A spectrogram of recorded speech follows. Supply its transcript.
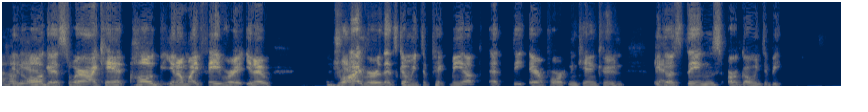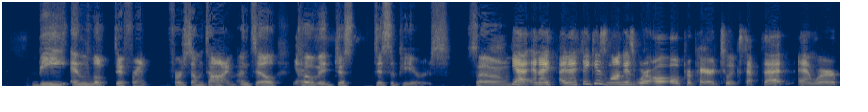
Oh, in yeah. August where I can't hug, you know, my favorite, you know, driver that's going to pick me up at the airport in Cancun Yes. because things are going to be be and look different for some time until Yeah. COVID just disappears. So Yeah, and I and I think as long as we're all prepared to accept that, and we're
